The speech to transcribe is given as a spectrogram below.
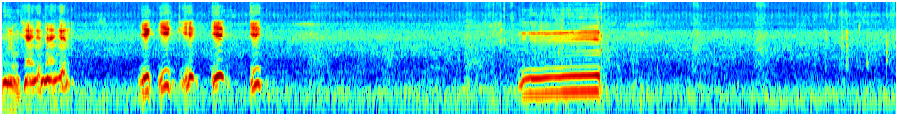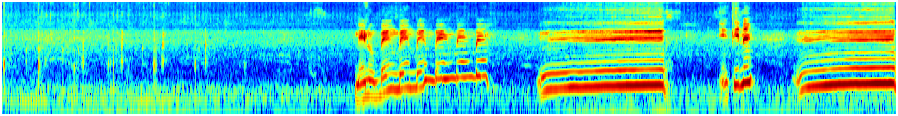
งลูกแหงกันแหงกันอีกอีกอีกอีกอีกอืบ เมนูเบ้งเบ้งเบ้งเบ้งเบ้งเบ้งอืบอีกทีหนึงอืบ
